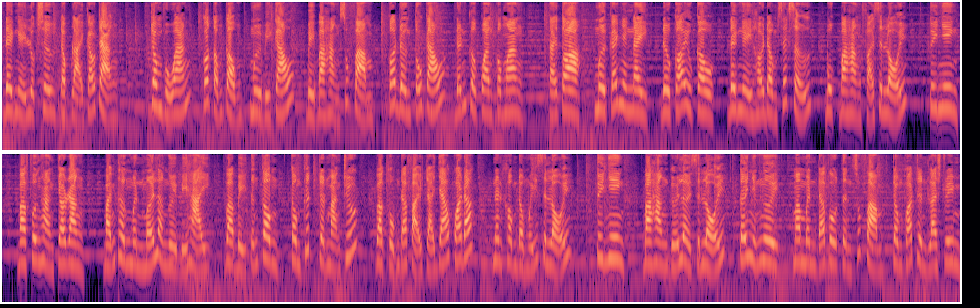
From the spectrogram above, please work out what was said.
đề nghị luật sư đọc lại cáo trạng. Trong vụ án, có tổng cộng 10 bị cáo bị bà Hằng xúc phạm, có đơn tố cáo đến cơ quan công an. Tại tòa, 10 cá nhân này đều có yêu cầu đề nghị hội đồng xét xử buộc bà Hằng phải xin lỗi. Tuy nhiên, bà Phương Hằng cho rằng bản thân mình mới là người bị hại và bị tấn công, công kích trên mạng trước và cũng đã phải trả giá quá đắt nên không đồng ý xin lỗi. Tuy nhiên, bà Hằng gửi lời xin lỗi tới những người mà mình đã vô tình xúc phạm trong quá trình livestream.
